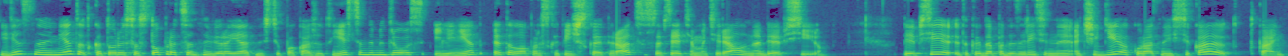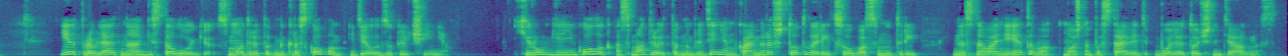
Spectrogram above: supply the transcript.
Единственный метод, который со стопроцентной вероятностью покажет, есть эндометриоз или нет, это лапароскопическая операция со взятием материала на биопсию. Биопсия – это когда подозрительные очаги аккуратно иссекают ткань и отправляют на гистологию, смотрят под микроскопом и делают заключение. Хирург-гинеколог осматривает под наблюдением камеры, что творится у вас внутри, и на основании этого можно поставить более точный диагноз –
